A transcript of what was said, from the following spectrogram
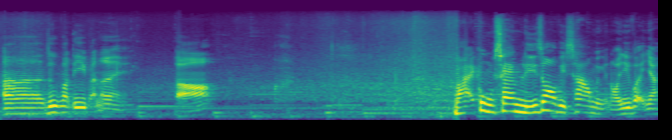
À, zoom vào đi bạn ơi. Đó. Và hãy cùng xem lý do vì sao mình nói như vậy nhá.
